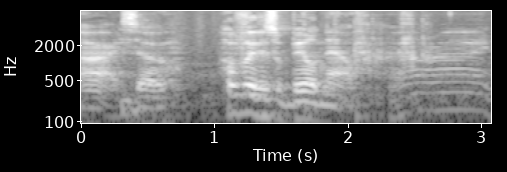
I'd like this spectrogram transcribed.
Alright, so hopefully this will build now. Alright.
